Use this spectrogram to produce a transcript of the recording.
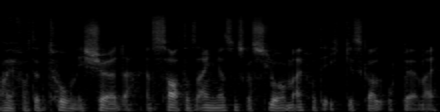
har jeg fått en tårn i skjødet, en satans engel som skal slå meg for at jeg ikke skal opphøye meg.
